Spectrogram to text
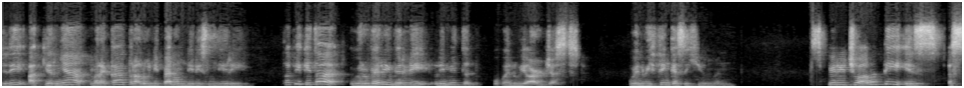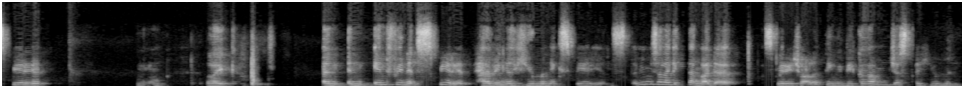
Jadi akhirnya mereka terlalu depend on diri sendiri. Tapi kita we're very very limited when we are just when we think as a human. Spirituality is a spirit, you know, like an, an infinite spirit having a human experience. Tapi misalnya kita nggak ada spirituality, we become just a human.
